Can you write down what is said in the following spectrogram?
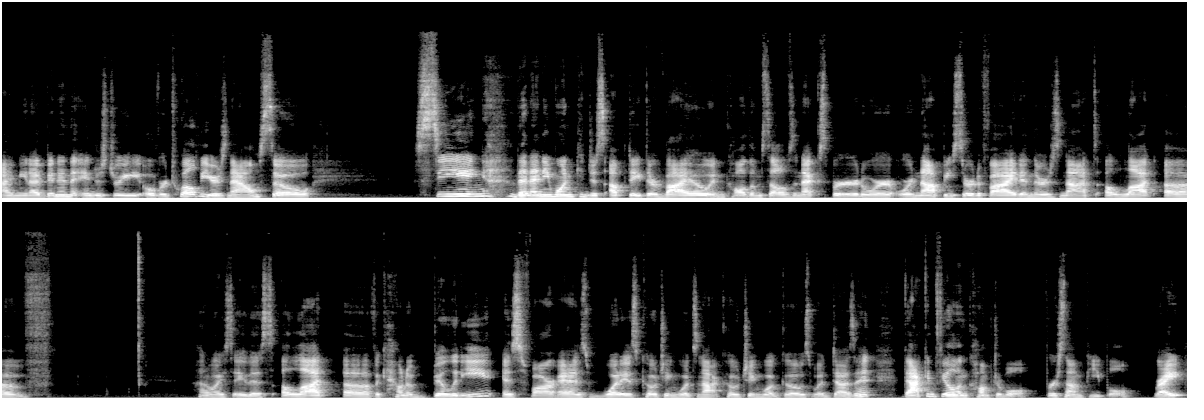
I mean, I've been in the industry over 12 years now, so seeing that anyone can just update their bio and call themselves an expert or or not be certified and there's not a lot of how do I say this? A lot of accountability as far as what is coaching, what's not coaching, what goes, what doesn't. That can feel uncomfortable for some people, right?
